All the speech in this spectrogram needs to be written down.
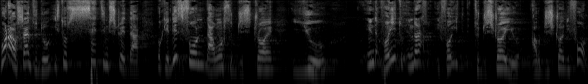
what I was trying to do is to set him straight that okay, this phone that wants to destroy you, in, for it to, order for it to destroy you, I would destroy the phone.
